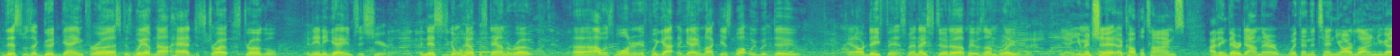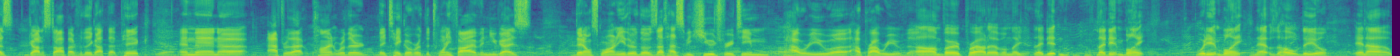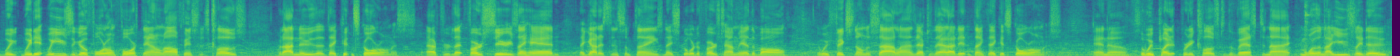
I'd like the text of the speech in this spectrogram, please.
this was a good game for us because we have not had to str- struggle in any games this year, and this is going to help us down the road. Uh, I was wondering if we got in a game like this, what we would do, and our defense, man, they stood up. It was unbelievable. Yeah, you mentioned it a couple times. I think they were down there within the 10 yard line, and you guys got to stop after they got that pick. Yeah. And then uh, after that punt, where they they take over at the 25, and you guys they don't score on either of those. That has to be huge for your team. How were you? Uh, how proud were you of that? Uh, I'm very proud of them. They they didn't they didn't blink. We didn't blink, and that was the whole deal. And uh, we we did we usually go for it on fourth down on offense if it's close but I knew that they couldn't score on us. After that first series they had, they got us in some things, and they scored the first time they had the ball, and we fixed it on the sidelines. After that, I didn't think they could score on us. And uh, so we played it pretty close to the vest tonight, more than I usually do,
